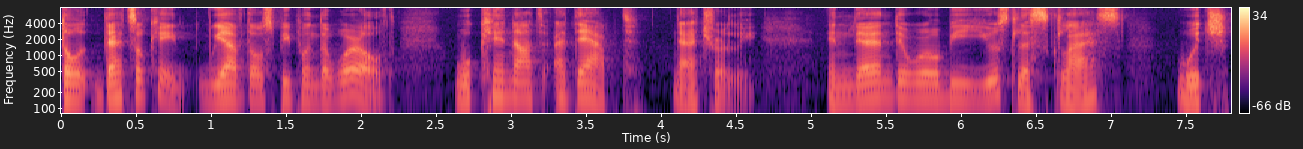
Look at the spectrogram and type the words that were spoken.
th- that's okay. We have those people in the world who cannot adapt naturally. And then there will be useless class which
